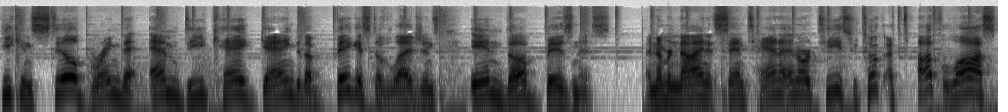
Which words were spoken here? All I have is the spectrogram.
he can still bring the MDK gang to the biggest of legends in the business. At number nine, it's Santana and Ortiz, who took a tough loss,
